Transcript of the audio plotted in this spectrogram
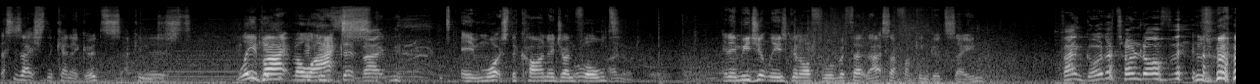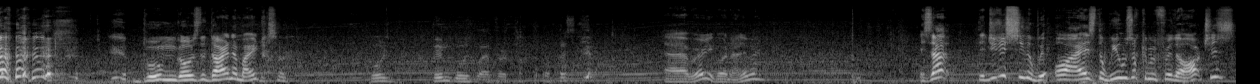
this is actually kind of good. I can just lay back, relax, back. and watch the carnage Oh, unfold. Know. And immediately he's going off road with it. That's a fucking good sign. Thank God I turned off the. Boom goes the dynamite. goes, boom goes whatever. the fuck it was. Uh, where are you going anyway? Is that? Did you just see the wheel? Oh, is. The wheels are coming through the arches.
